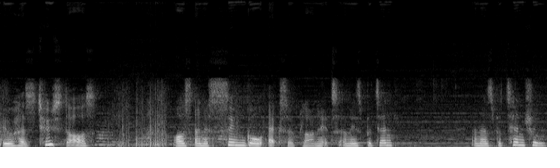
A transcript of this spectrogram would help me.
who has two stars and a single exoplanet and is poten- and has potential.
